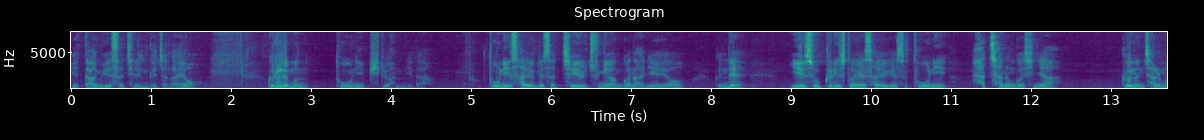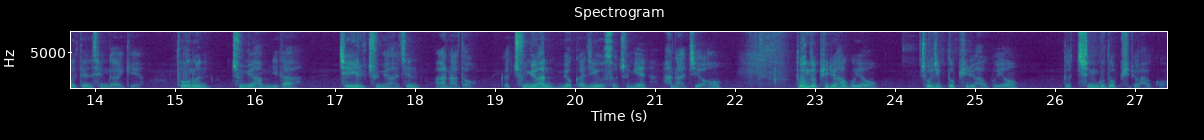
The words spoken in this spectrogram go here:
이 땅 위에서 진행되잖아요. 그러려면 돈이 필요합니다. 돈이 사역에서 제일 중요한 건 아니에요. 근데 예수 그리스도의 사역에서 돈이 하찮은 것이냐? 그거는 잘못된 생각이에요. 돈은 중요합니다. 제일 중요하진 않아도. 그러니까 중요한 몇 가지 요소 중에 하나죠. 돈도 필요하고요. 조직도 필요하고요. 또 친구도 필요하고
